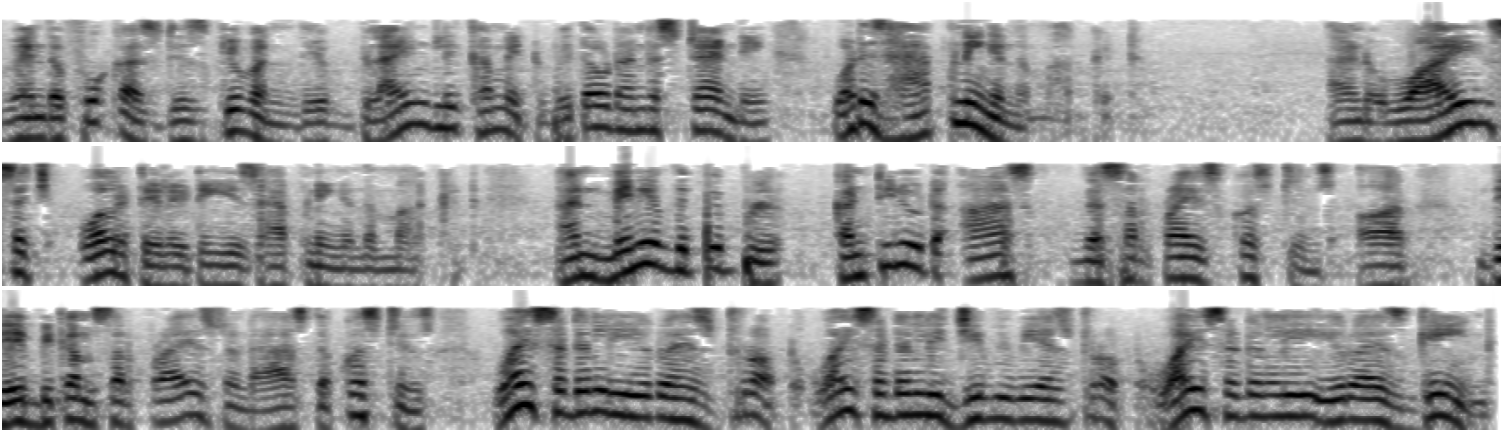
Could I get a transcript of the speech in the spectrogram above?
when the forecast is given, they blindly commit without understanding what is happening in the market and why such volatility is happening in the market. And many of the people continue to ask the surprise questions or they become surprised and ask the questions, why suddenly euro has dropped? Why suddenly GBP has dropped? Why suddenly euro has gained?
